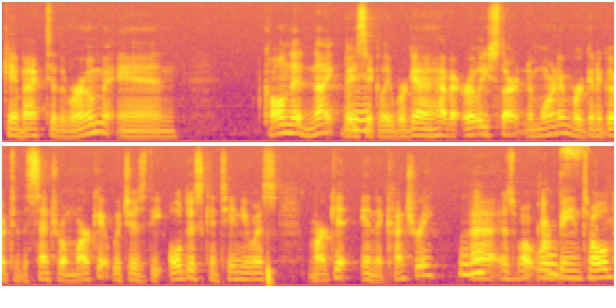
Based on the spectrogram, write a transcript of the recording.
came back to the room and calling Ned a night, Mm-hmm. basically. We're going to have an early start in the morning. We're going to go to the Central Market, which is the oldest continuous market in the country, uh, is what we're Mm-hmm. I'm- being told.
